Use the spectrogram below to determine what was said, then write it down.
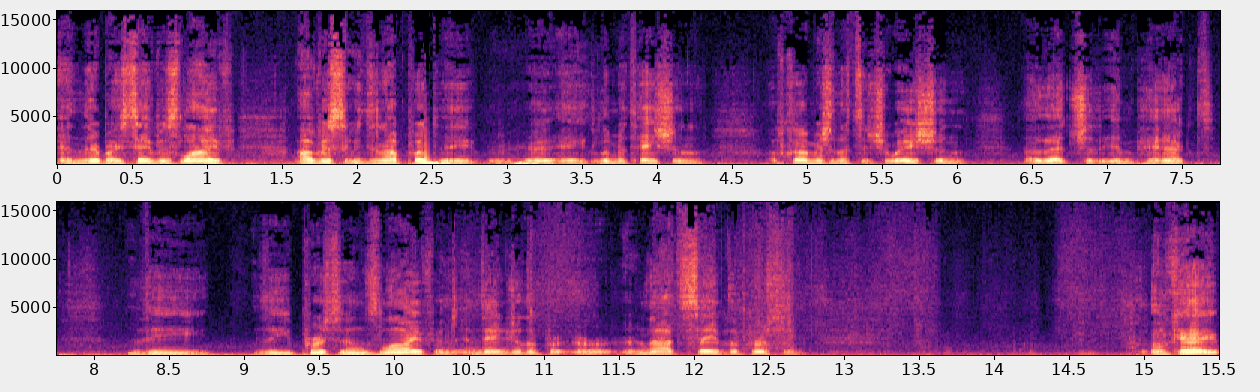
and thereby save his life. Obviously, we did not put a, a, limitation of chemish in that situation uh, that should impact the the person's life and endanger the or not save the person. Okay.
